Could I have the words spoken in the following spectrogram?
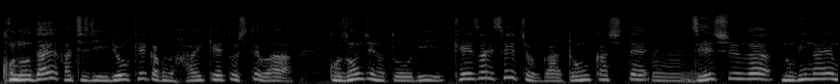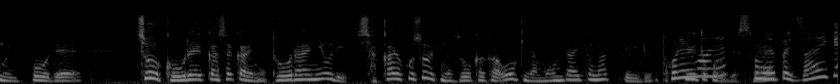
この第8次医療計画の背景としてはご存知の通り経済成長が鈍化してうん。税収が伸び悩む一方で超高齢化社会の到来により社会保障費の増加が大きな問題となっていることれいうところですね。そのやっぱり財源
